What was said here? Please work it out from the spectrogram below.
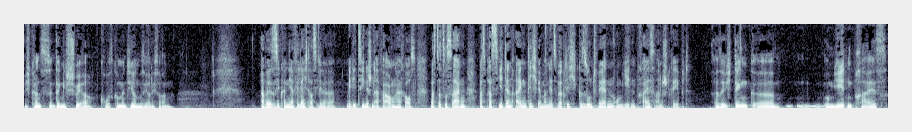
ich kann es, denke ich, schwer groß kommentieren, muss ich ehrlich sagen. Aber Sie können ja vielleicht aus Ihrer medizinischen Erfahrung heraus was dazu sagen. Was passiert denn eigentlich, wenn man jetzt wirklich gesund werden um jeden Preis anstrebt? Also ich denke, äh, um jeden Preis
